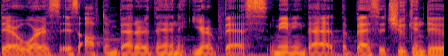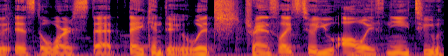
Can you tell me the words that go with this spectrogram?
their worst is often better than your best, meaning that the best that you can do is the worst that they can do, which translates to you always need to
